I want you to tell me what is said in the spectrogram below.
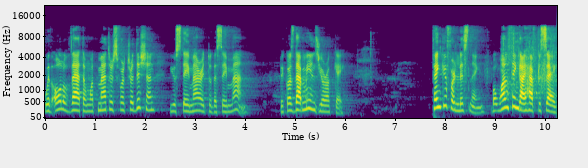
with all of that and what matters for tradition, you stay married to the same man because that means you're okay. Thank you for listening. But one thing I have to say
